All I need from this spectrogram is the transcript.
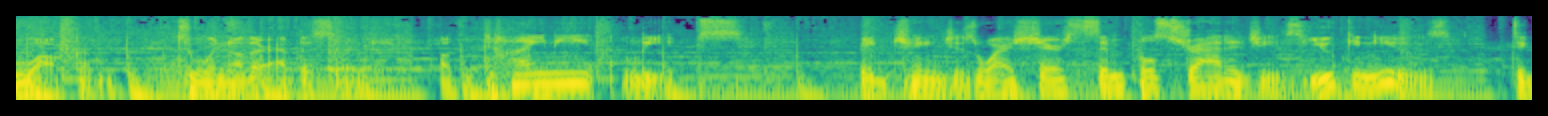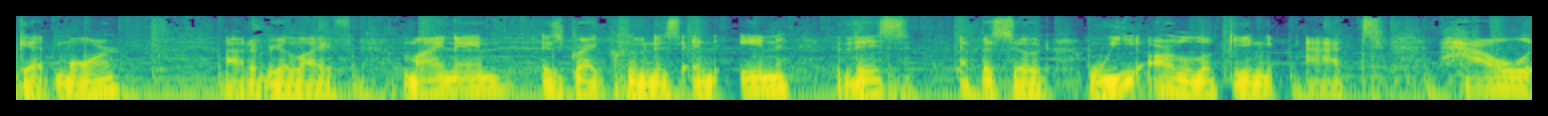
Welcome to another episode of Tiny Leaps. Big Changes, where I share simple strategies you can use to get more out of your life. My name is Greg Clunis, and in this episode, we are looking at how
